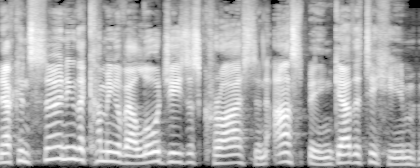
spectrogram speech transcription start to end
Now, concerning the coming of our Lord Jesus Christ and us being gathered to him,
